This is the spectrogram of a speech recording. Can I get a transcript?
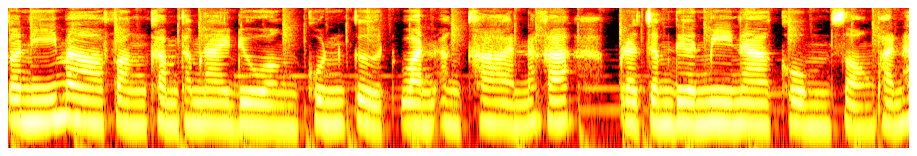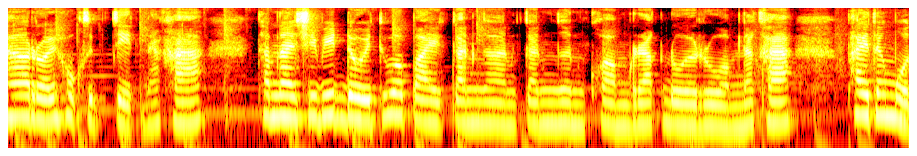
ตอนนี้มาฟังคำทำนายดวงคนเกิดวันอังคารนะคะ ประจำเดือนมีนาคม 2567 นะคะทำนายชีวิตโดยทั่วไปการงานการเงินความรักโดยรวมนะคะ ไพ่ทั้งหมด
